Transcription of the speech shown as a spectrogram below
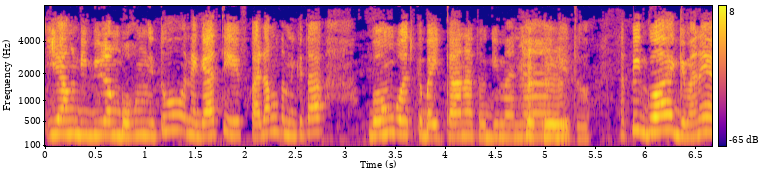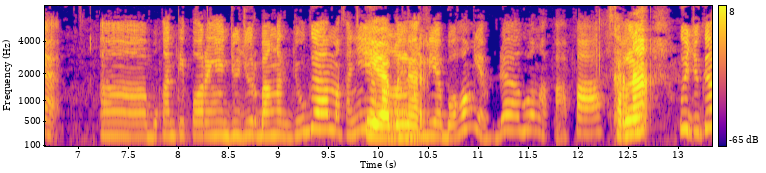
yang dibilang bohong itu negatif. Kadang temen kita bohong buat kebaikan atau gimana gitu. Tapi gue gimana ya eh, bukan tipe orang yang jujur banget juga makanya ya Iya, kalau dia bohong ya udah gue nggak apa-apa. karena gue juga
